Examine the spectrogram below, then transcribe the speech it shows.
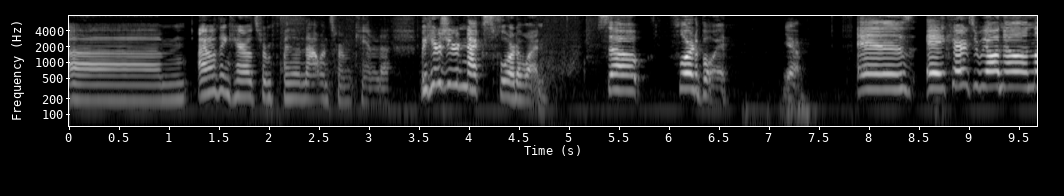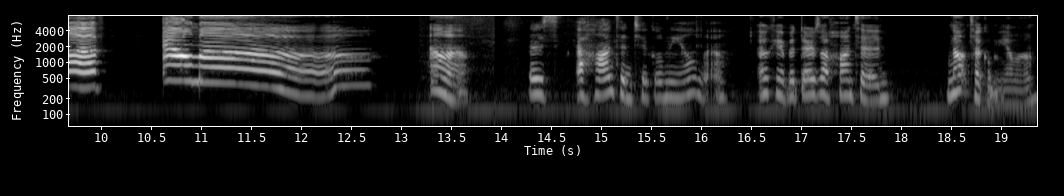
Um, I don't think Harold's from, and then that one's from Canada. But here's your next Florida one. So, Florida boy Yeah. is a character we all know and love, Elmo. Elmo. There's a haunted Tickle Me Elmo. Okay, but there's a haunted, not Tickle Me Elmo.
